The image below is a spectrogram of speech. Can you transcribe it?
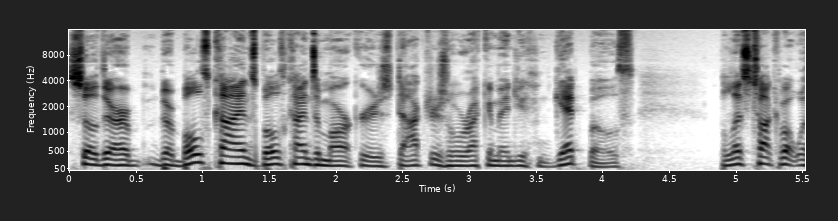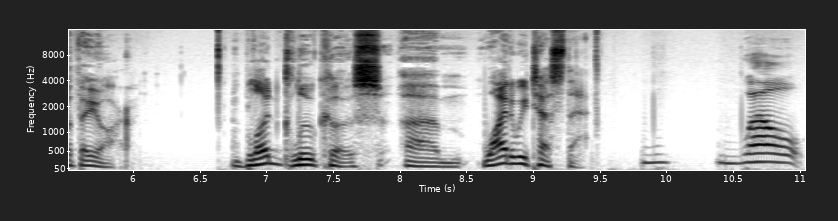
So there are there are both kinds, both kinds of markers. Doctors will recommend you can get both, but let's talk about what they are. Blood glucose. Um, why do we test that? Well,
